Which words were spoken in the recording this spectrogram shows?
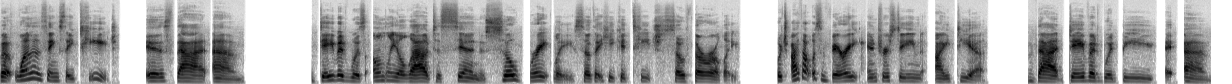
But one of the things they teach is that um, David was only allowed to sin so greatly so that he could teach so thoroughly, which I thought was a very interesting idea that David would be eh, um,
